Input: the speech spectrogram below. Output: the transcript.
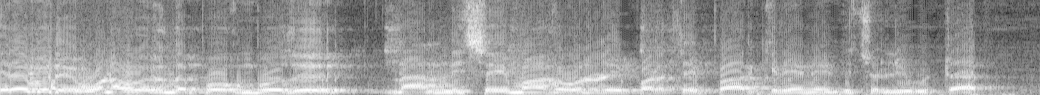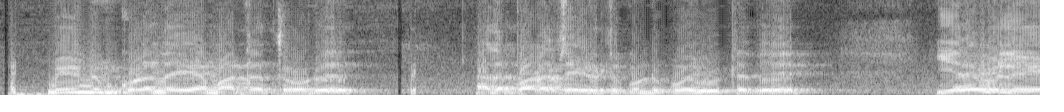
இரவிலே உணவு இருந்த போகும்போது நான் நிச்சயமாக உன்னுடைய படத்தை பார்க்கிறேன் என்று சொல்லிவிட்டார். மீண்டும் குழந்தை ஏமாற்றத்தோடு அந்த படத்தை எடுத்துக்கொண்டு போய்விட்டது. இரவிலே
